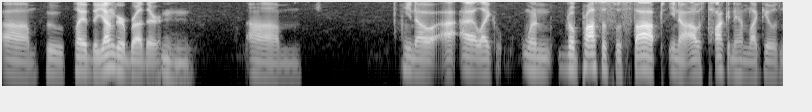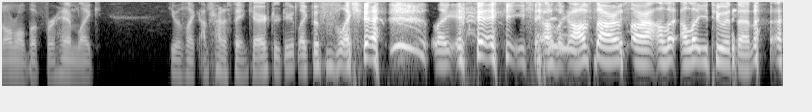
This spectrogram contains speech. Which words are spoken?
um who played the younger brother Mhm. um you know I, I like when the process was stopped you know i was talking to him like it was normal but for him like he was like i'm trying to stay in character dude. Like this is like like i was like oh i'm sorry i'm sorry. I'll let, I'll let you to it then.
